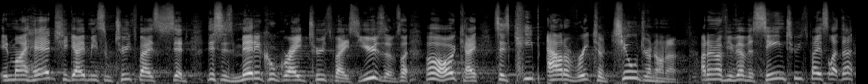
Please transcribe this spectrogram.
in my head. She gave me some toothpaste. She said, This is medical grade toothpaste. Use it. It's like, Oh, okay. It says, Keep out of reach of children on it. I don't know if you've ever seen toothpaste like that.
